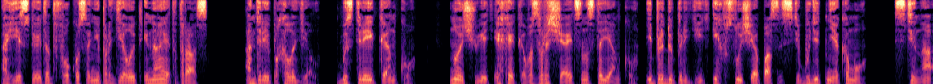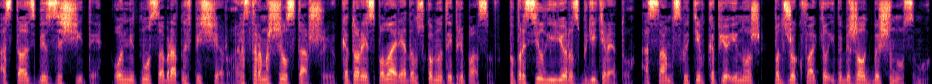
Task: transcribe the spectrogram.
А если этот фокус они проделают и на этот раз? Андрей похолодел. Быстрее к Энку. Ночью ведь Эхека возвращается на стоянку, и предупредить их в случае опасности будет некому. Стена осталась без защиты. Он метнулся обратно в пещеру, растормошил старшую, которая спала рядом с комнатой припасов, попросил ее разбудить Рету, а сам, схватив копье и нож, поджег факел и побежал к Большеносому,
